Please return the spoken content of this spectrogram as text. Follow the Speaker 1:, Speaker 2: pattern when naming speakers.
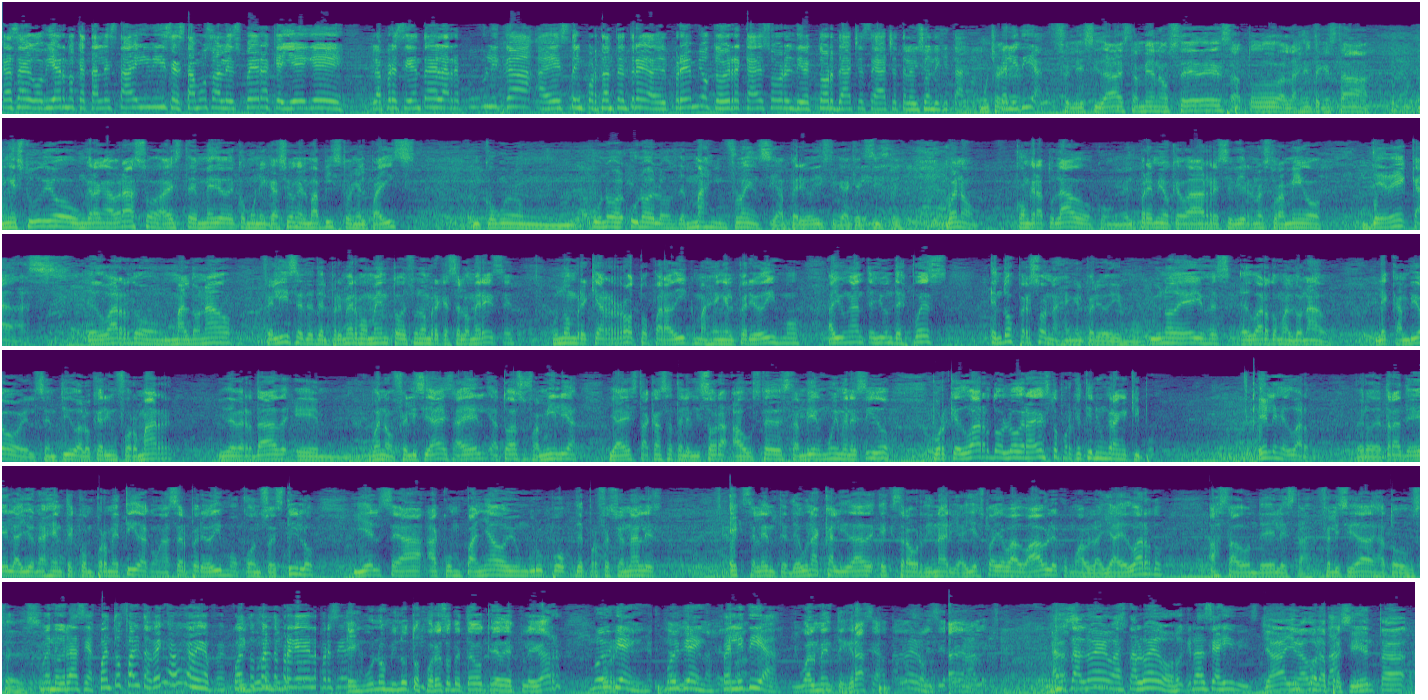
Speaker 1: Casa de Gobierno. ¿Qué tal está Ibis? Estamos a la espera que llegue la Presidenta de la República a esta importante entrega del premio que hoy recae sobre el director de HCH Televisión Digital.
Speaker 2: Muchas
Speaker 1: Feliz
Speaker 2: gracias.
Speaker 1: día.
Speaker 2: Felicidades también a ustedes, a toda la gente que está en estudio. Un gran abrazo a este medio de comunicación, el más visto en el país y con un- uno, uno de los de más influencia periodística que existe. Bueno, congratulado con el premio que va a recibir nuestro amigo de décadas, Eduardo Maldonado. Felices desde el primer momento, es un hombre que se lo merece, un hombre que ha roto paradigmas en el periodismo. Hay un antes y un después en dos personas en el periodismo y uno de ellos es Eduardo Maldonado. Le cambió el sentido a lo que era informar y de verdad, eh, bueno, felicidades a él y a toda su familia y a esta casa televisora, a ustedes también, muy merecido, porque Eduardo logra esto porque tiene un gran equipo. Él es Eduardo, pero detrás de él hay una gente comprometida con hacer periodismo con su estilo y él se ha acompañado de un grupo de profesionales excelentes, de una calidad extraordinaria y esto ha llevado a Hable como habla ya Eduardo hasta donde él está. Felicidades a todos ustedes.
Speaker 1: Bueno, gracias. ¿Cuánto falta? Venga, venga, venga. ¿Cuánto falta para que llegue la Presidenta?
Speaker 2: En unos minutos, por eso me tengo que desplegar.
Speaker 1: Muy bien, muy bien. Feliz día.
Speaker 2: Igualmente, gracias a todos.
Speaker 1: luego.
Speaker 2: Felicidades, Alex.
Speaker 1: Hasta luego, hasta luego. Gracias, Ibis.
Speaker 3: Ya ha llegado la presidenta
